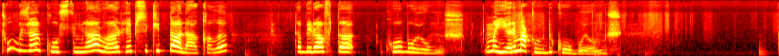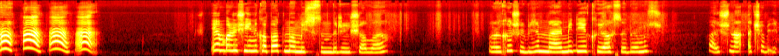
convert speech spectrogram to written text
Çok güzel kostümler var. Hepsi kitle alakalı. Tabi rafta kovboy olmuş. Ama yarım akıllı bir kovboy olmuş. Ha ha ha. Amber'ın şeyini kapatmamışsındır inşallah. Arkadaşlar bizim mermi diye kıyasladığımız Ay şunu açabilir miyim?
